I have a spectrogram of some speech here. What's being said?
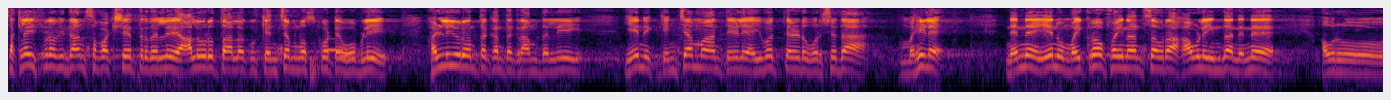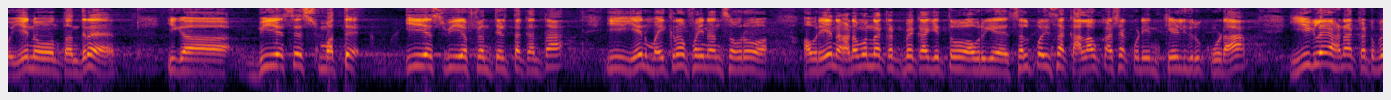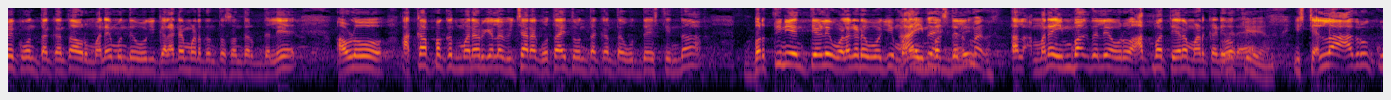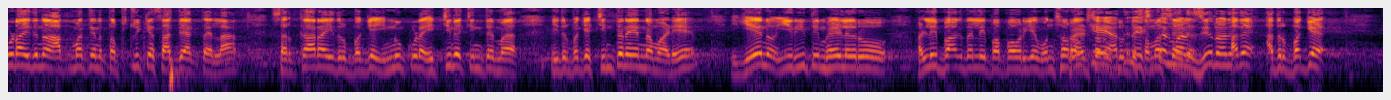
ಸಕಲೇಶ್ಪುರ ವಿಧಾನಸಭಾ ಕ್ಷೇತ್ರದಲ್ಲಿ ಆಲೂರು ತಾಲೂಕು ಕೆಂಚಮ್ಮನೊಸ್ಕೋಟೆ ಹೋಬಳಿ, ಹಳ್ಳಿಯೂರು ಅಂತಕ್ಕಂಥ ಗ್ರಾಮದಲ್ಲಿ ಏನು ಕೆಂಚಮ್ಮ ಅಂತೇಳಿ ಐವತ್ತೆರಡು ವರ್ಷದ ಮಹಿಳೆ, ನಿನ್ನೆ ಏನು ಮೈಕ್ರೋ ಫೈನಾನ್ಸ್ ಅವರ ಹಾವಳಿಯಿಂದ ನಿನ್ನೆ ಅವರು ಏನು ಅಂತಂದ್ರೆ ಈಗ ಬಿ ಎಸ್ ಎಸ್ ಮತ್ತೆ ಇ ಎಸ್ ವಿ ಎಫ್ ಅಂತ ಹೇಳ್ತಕ್ಕಂಥ ಈ ಏನು ಮೈಕ್ರೋ ಫೈನಾನ್ಸ್ ಅವರು ಅವ್ರು ಹಣವನ್ನು ಹಣವನ್ನ ಕಟ್ಟಬೇಕಾಗಿತ್ತು ಅವರಿಗೆ ಸ್ವಲ್ಪ ದಿವಸ ಕಾಲಾವಕಾಶ ಕೊಡಿ ಅಂತ ಕೇಳಿದ್ರು ಕೂಡ ಈಗಲೇ ಹಣ ಕಟ್ಟಬೇಕು ಅಂತಕ್ಕಂಥ ಅವ್ರ ಮನೆ ಮುಂದೆ ಹೋಗಿ ಗಲಾಟೆ ಮಾಡಿದಂಥ ಸಂದರ್ಭದಲ್ಲಿ ಅವಳು ಅಕ್ಕಪಕ್ಕದ ಮನೆಯವ್ರಿಗೆಲ್ಲ ವಿಚಾರ ಗೊತ್ತಾಯ್ತು ಅಂತಕ್ಕಂಥ ಉದ್ದೇಶದಿಂದ ಬರ್ತೀನಿ ಅಂತೇಳಿ ಒಳಗಡೆ ಹೋಗಿ ಮನೆ ಹಿಂಭಾಗದಲ್ಲಿ ಅಲ್ಲ ಮನೆ ಹಿಂಭಾಗದಲ್ಲಿ ಅವರು ಆತ್ಮಹತ್ಯೆಯನ್ನು ಮಾಡ್ಕೊಂಡಿದ್ದಾರೆ. ಇಷ್ಟೆಲ್ಲ ಆದರೂ ಕೂಡ ಇದನ್ನ ಆತ್ಮಹತ್ಯೆಯನ್ನು ತಪ್ಪಿಸ್ಲಿಕ್ಕೆ ಸಾಧ್ಯ ಆಗ್ತಾ ಇಲ್ಲ ಸರ್ಕಾರ ಇದ್ರ ಬಗ್ಗೆ ಇನ್ನೂ ಕೂಡ ಹೆಚ್ಚಿನ ಚಿಂತೆ ಇದ್ರ ಬಗ್ಗೆ ಚಿಂತನೆಯನ್ನ ಮಾಡಿ ಏನು ಈ ರೀತಿ ಮಹಿಳೆಯರು ಹಳ್ಳಿ ಭಾಗದಲ್ಲಿ ಪಾಪ ಅವರಿಗೆ ಒಂದ್ ಸಾವಿರ ಎರಡ್ ಸಾವಿರ ಸಮಸ್ಯೆ ಇದೆ. ಅದೇ ಅದ್ರ ಬಗ್ಗೆ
